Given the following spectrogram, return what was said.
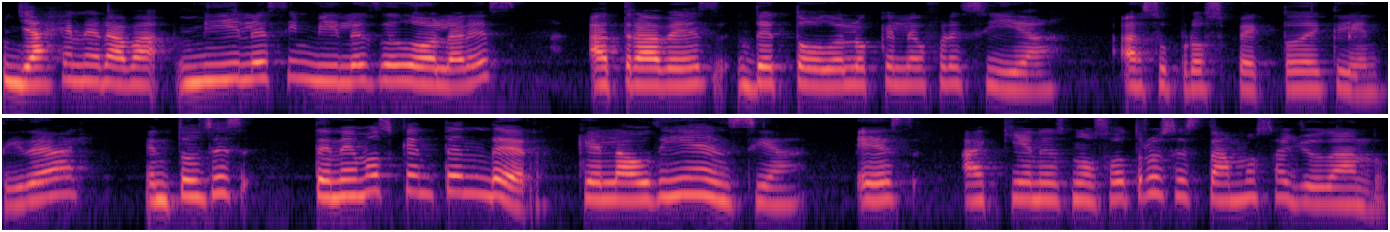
ya generaba miles y miles de dólares a través de todo lo que le ofrecía a su prospecto de cliente ideal. Entonces, tenemos que entender que la audiencia es a quienes nosotros estamos ayudando.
